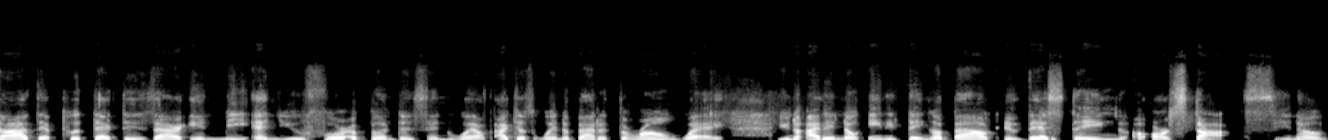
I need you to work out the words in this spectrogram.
God that put that desire in me and you for abundance and wealth. I just went about it the wrong way. You know, I didn't know anything about investing or stocks, you know.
